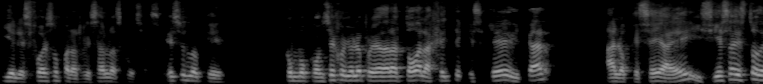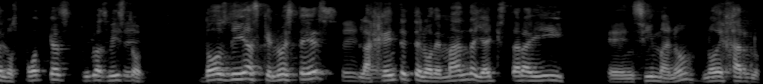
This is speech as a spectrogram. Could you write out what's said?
y el esfuerzo para realizar las cosas. Eso es lo que como consejo yo le podría dar a toda la gente que se quiere dedicar a lo que sea, ¿eh? Y si es a esto de los podcasts, tú lo has visto, dos días que no estés, la gente te lo demanda y hay que estar ahí eh, encima, ¿no? No dejarlo.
